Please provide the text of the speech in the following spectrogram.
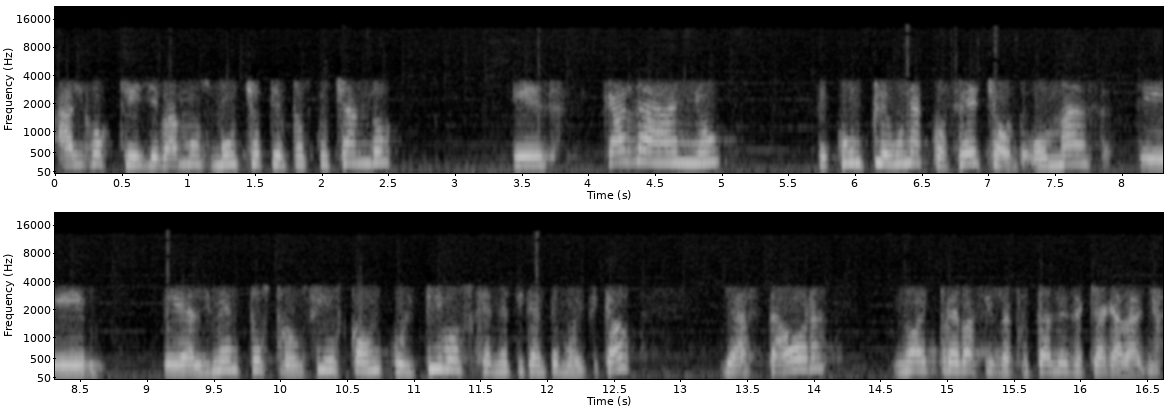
algo que llevamos mucho tiempo escuchando, es cada año se cumple una cosecha o, más de, alimentos producidos con cultivos genéticamente modificados y hasta ahora no hay pruebas irrefutables de que haga daño.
